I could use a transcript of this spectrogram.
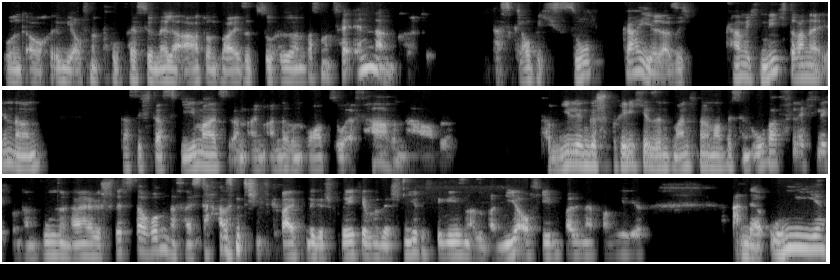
und auch irgendwie auf eine professionelle Art und Weise zu hören, was man verändern könnte. Das glaube ich so geil. Also ich kann mich nicht daran erinnern, dass ich das jemals an einem anderen Ort so erfahren habe. Familiengespräche sind manchmal immer ein bisschen oberflächlich und dann wuseln da ja Geschwister rum. Das heißt, da sind tiefgreifende Gespräche immer sehr schwierig gewesen. Also bei mir auf jeden Fall in der Familie. An der Uni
